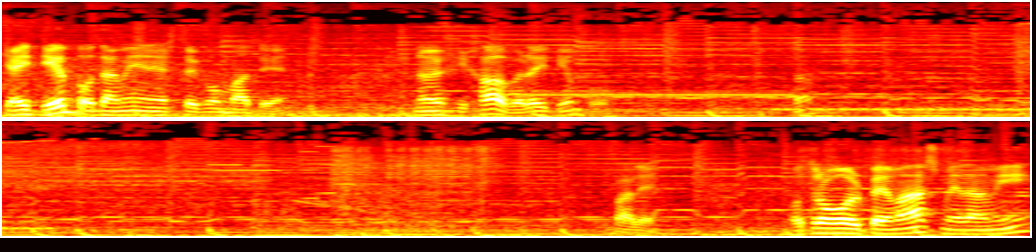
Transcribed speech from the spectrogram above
Que hay tiempo también en este combate. No me he fijado, pero hay tiempo. Vale. Otro golpe más me da a mí.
